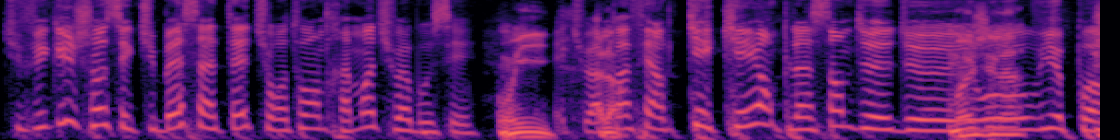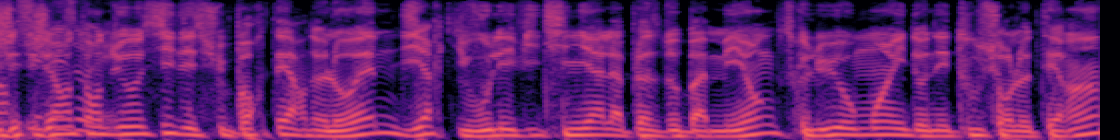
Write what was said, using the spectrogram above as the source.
tu fais quelque chose, c'est que tu baisses la tête, tu retournes en entraînement tu vas bosser. Oui. Et tu vas Alors, pas faire le kéké en plein centre de, de- Moi, j'ai la- au vieux port. j'ai- entendu aussi des supporters de l'OM dire qu'ils voulaient Vitinha à la place d'Aubameyang parce que lui au moins il donnait tout sur le terrain.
